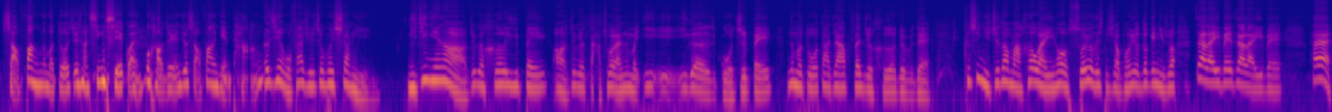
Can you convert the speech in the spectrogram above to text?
少放那么多。就像心血管不好的人，就少放一点糖。而且我发觉这会上瘾。你今天啊，这个喝了一杯啊，这个打出来那么一一一个果汁杯那么多，大家分着喝，对不对？可是你知道吗？喝完以后，所有的小朋友都跟你说：“再来一杯，再来一杯。”哎，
